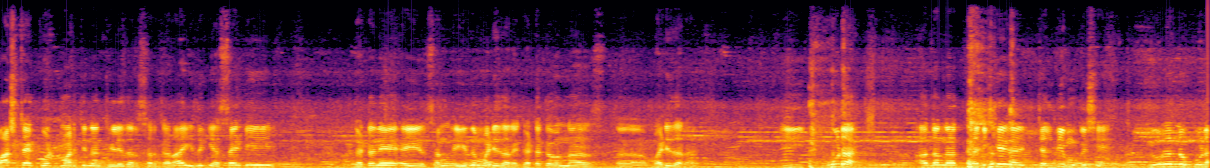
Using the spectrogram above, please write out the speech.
ಫಾಸ್ಟ್ಯಾಗ್ ಕೋರ್ಟ್ ಮಾಡ್ತೀನಿ ಅಂತ ಹೇಳಿದ್ದಾರೆ ಸರ್ಕಾರ. ಇದಕ್ಕೆ ಎಸ್ ಐ ಟಿ ಘಟನೆ ಸಂಘ ಇದು ಮಾಡಿದ್ದಾರೆ, ಘಟಕವನ್ನು ಮಾಡಿದ್ದಾರೆ. ಈ ಕೂಡ ಅದನ್ನು ತನಿಖೆ ಜಲ್ದಿ ಮುಗಿಸಿ ಇವರನ್ನು ಕೂಡ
